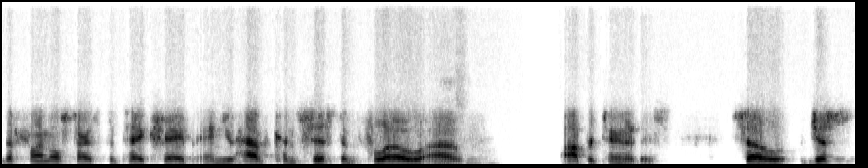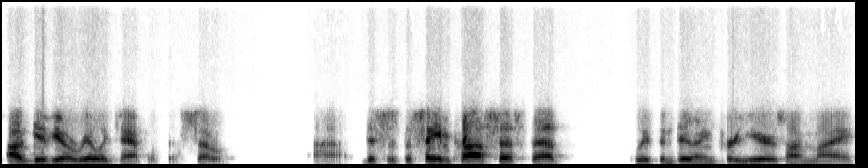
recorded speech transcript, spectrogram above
the funnel starts to take shape and you have consistent flow of mm-hmm. opportunities. So, just I'll give you a real example of this. So, uh, this is the same process that we've been doing for years on my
